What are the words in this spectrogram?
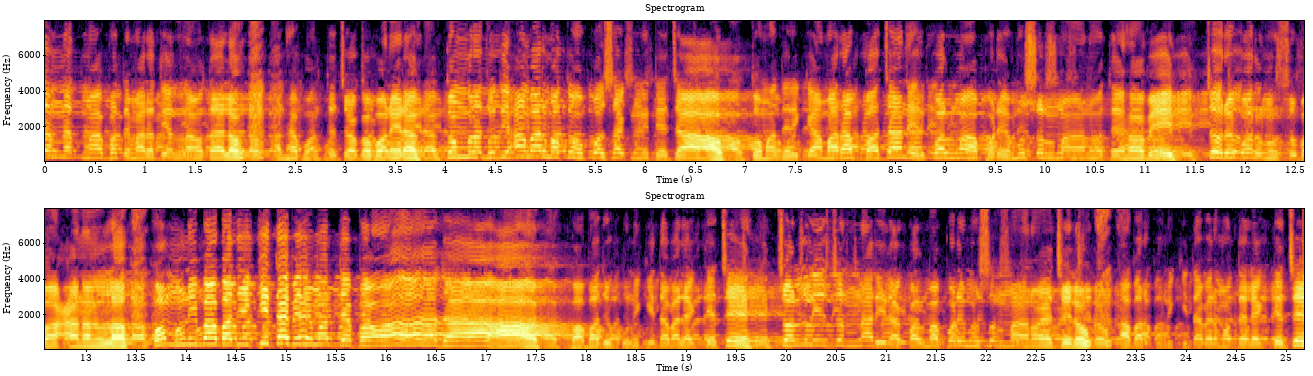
জান্নাত মা ফাতেমা রাদিয়াল্লাহু তাআলা আনহা বলতে জগো তোমরা যদি আমার মতো পোশাক নিতে চাও তোমাদেরকে আমার আব্বা জানের কলমা পড়ে মুসলমান হতে হবে। জোরে বলুন সুবহানাল্লাহ। অমনি বাবাজি কিতাবের মধ্যে পাওয়া যায় বাবাজি কোন কিতাবে লিখতেছে 40 জন নারীরা কলমা পড়ে মুসলমান হয়েছিল। আবার কোন কিতাবের মধ্যে লিখতেছে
